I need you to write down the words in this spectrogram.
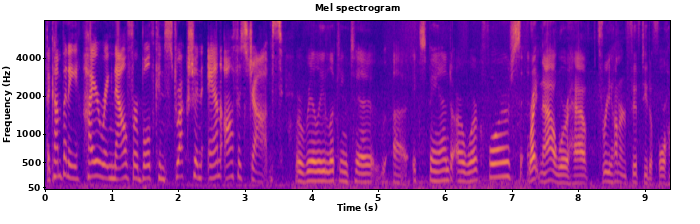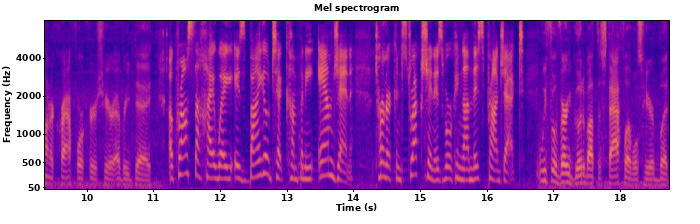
The company hiring now for both construction and office jobs. We're really looking to uh, expand our workforce. Right now, we have 350 to 400 craft workers here every day. Across the highway is biotech company Amgen. Turner Construction is working on this project. We feel very good about the staff levels here, but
